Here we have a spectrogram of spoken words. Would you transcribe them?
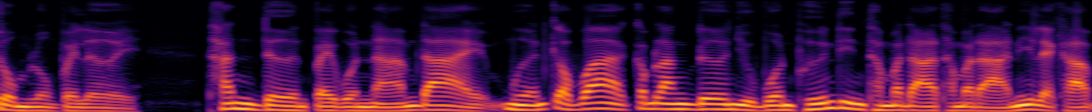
จมลงไปเลย ท่านเดินไปบนน้ำได้ เหมือนกับว่ากำลังเดินอยู่บนพื้นดินธรรมดาธรรมดานี่แหละครับ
